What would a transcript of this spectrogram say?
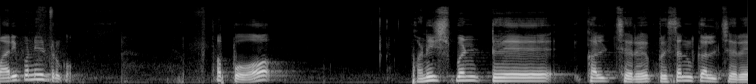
மாதிரி பண்ணிகிட்ருக்கோம் அப்போது பனிஷ்மெண்ட்டு கல்ச்சரு ப்ரிசன் கல்ச்சரு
